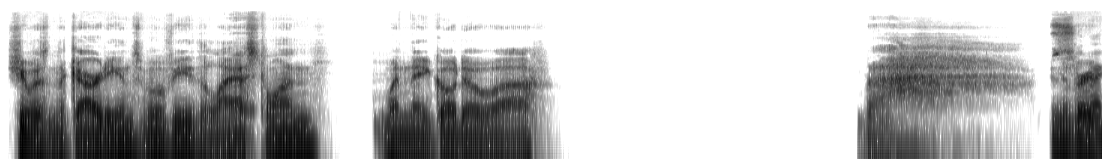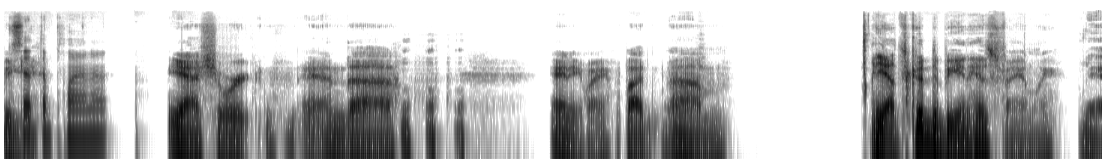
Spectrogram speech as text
She was in the Guardians movie, the last one, when they go to. uh the She works begin- at the planet. yeah, she worked and uh anyway, but um yeah, it's good to be in his family. yeah,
